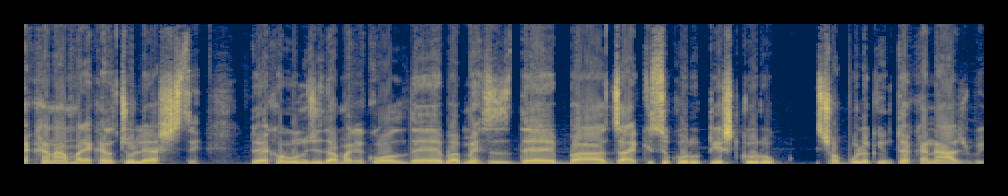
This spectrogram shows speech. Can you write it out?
এখানে আমার এখানে চলে আসছে। তো এখন উনি যদি আমাকে কল দেয় বা মেসেজ দেয় বা যা কিছু করুক টেস্ট করুক সবগুলো কিন্তু এখানে আসবে।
